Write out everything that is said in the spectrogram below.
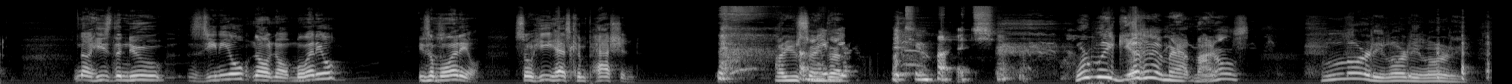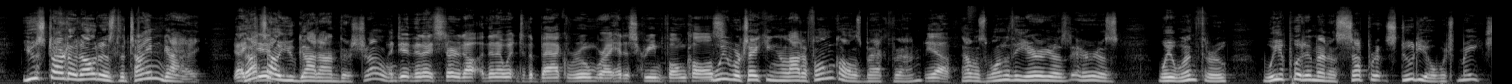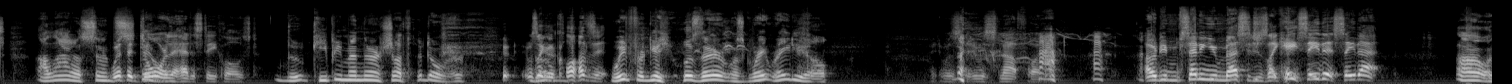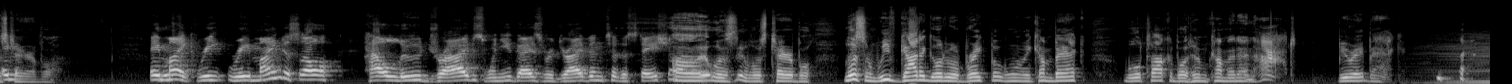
No, he's the new Xennial. No, no, millennial. He's a millennial, so he has compassion. Are you saying Maybe that? too much. Where'd we get him at, Miles? Lordy, lordy, lordy. You started out as the time guy. I That's did. how you got on this show. I did. Then I started out. Then I went to the back room where I had to screen phone calls. We were taking a lot of phone calls back then. Yeah. That was one of the areas areas we went through. We put him in a separate studio, which makes a lot of sense. with a still. door that had to stay closed. The- keep him in there and shut the door. It was like a closet. We'd forget he was there. It was great radio. It was. It was not fun. I would be sending you messages like, "Hey, say this, say that." Oh, it was terrible. Hey, Mike, re- remind us all how Lou drives when you guys were driving to the station. Oh, it was it was terrible. Listen, we've got to go to a break, but when we come back, we'll talk about him coming in hot. Be right back.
